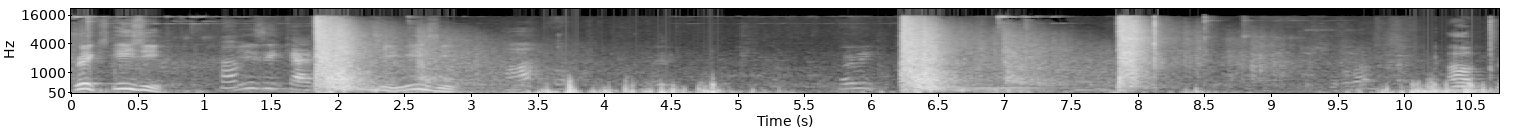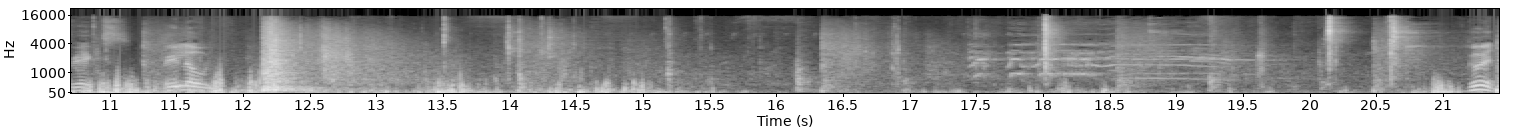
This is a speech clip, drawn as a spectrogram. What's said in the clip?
Ricks, easy. Easy catch. Easy, easy. Huh? Out, Ricks. Reload. Good.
